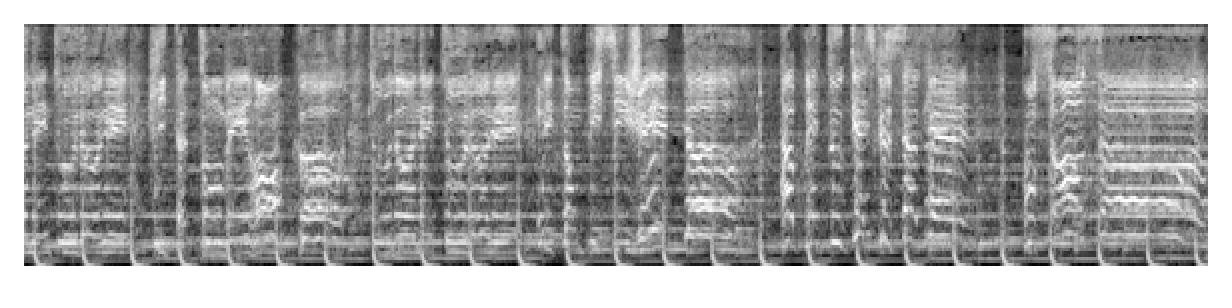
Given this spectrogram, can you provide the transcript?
donner, tout donner, quitte à tomber encore? Tout donner, tout donner, et tant pis si j'ai tort. Après tout, qu'est-ce que ça fait? On s'en sort.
